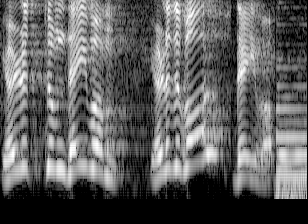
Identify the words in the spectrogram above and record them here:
எழுத்தும் தெய்வம். எழுதுகோல் தெய்வம்.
